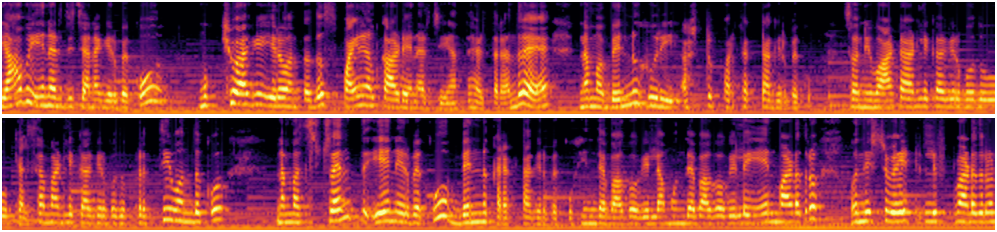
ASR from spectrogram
ಯಾವ ಎನರ್ಜಿ ಚೆನ್ನಾಗಿರಬೇಕು? ಮುಖ್ಯವಾಗಿ ಇರುವಂಥದ್ದು ಸ್ಪೈನಲ್ ಕಾರ್ಡ್ ಎನರ್ಜಿ ಅಂತ ಹೇಳ್ತಾರೆ. ಅಂದರೆ ನಮ್ಮ ಬೆನ್ನು ಹುರಿ ಅಷ್ಟು ಪರ್ಫೆಕ್ಟ್ ಆಗಿರಬೇಕು. ಸೊ ನೀವು ಆಟ ಆಡಲಿಕ್ಕಾಗಿರ್ಬೋದು, ಕೆಲಸ ಮಾಡಲಿಕ್ಕಾಗಿರ್ಬೋದು, ಪ್ರತಿಯೊಂದಕ್ಕೂ ನಮ್ಮ ಸ್ಟ್ರೆಂತ್ ಏನಿರಬೇಕು, ಬೆನ್ನು ಕರೆಕ್ಟ್ ಆಗಿರಬೇಕು. ಹಿಂದೆ ಬಾಗೋಗಿಲ್ಲ ಮುಂದೆ ಬಾಗೋಗಿಲ್ಲ ಏನು ಮಾಡಿದ್ರು, ಒಂದಿಷ್ಟು ವೆಯ್ಟ್ ಲಿಫ್ಟ್ ಮಾಡಿದ್ರೂ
